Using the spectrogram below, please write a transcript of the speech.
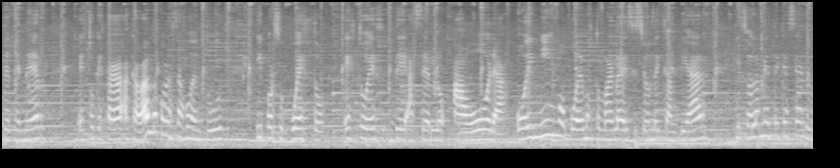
detener esto que está acabando con nuestra juventud y por supuesto, esto es de hacerlo ahora. Hoy mismo podemos tomar la decisión de cambiar y solamente hay que hacerlo.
